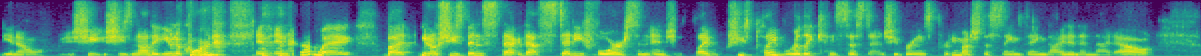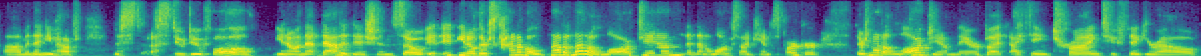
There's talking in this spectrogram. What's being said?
you know, she she's not a unicorn in, in her way, but you know, she's been that, that steady force, and, and she's played she's played really consistent. She brings pretty much the same thing night in and night out. Um, and then you have this Astou Ndour-Fall, you know, and that that addition. So it, it, you know, there's kind of a not a not a log jam, and then alongside Candace Parker, there's not a log jam there, but I think trying to figure out,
